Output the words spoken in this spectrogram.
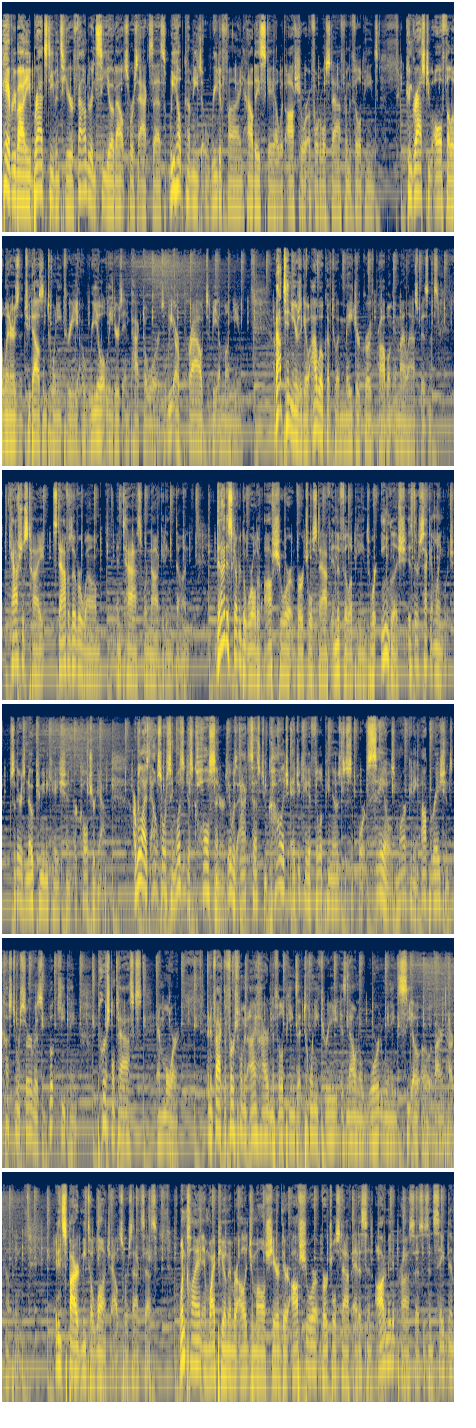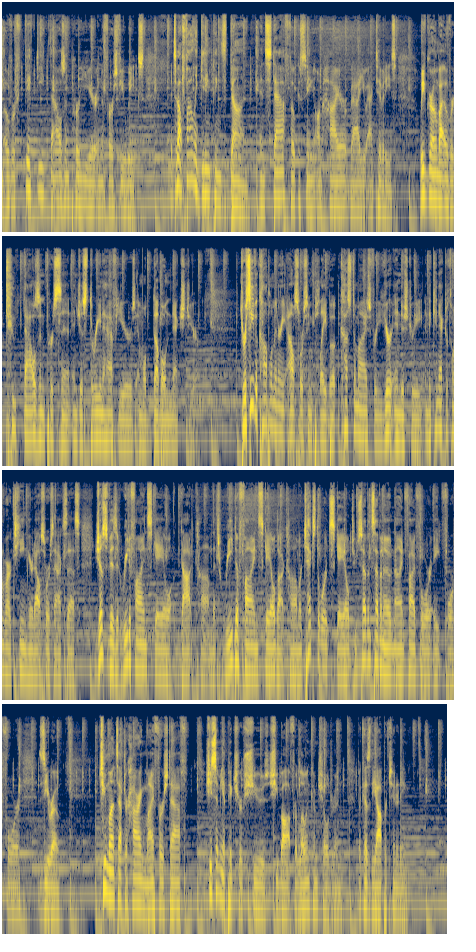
Hey everybody, Brad Stevens here, founder and CEO of Outsource Access. We help companies redefine how they scale with offshore affordable staff from the Philippines. Congrats to all fellow winners of the 2023 Real Leaders Impact Awards. We are proud to be among you. About 10 years ago, I woke up to a major growth problem in my last business. Cash was tight, staff was overwhelmed, and tasks were not getting done. Then I discovered the world of offshore virtual staff in the Philippines where English is their second language, so there's no communication or culture gap. I realized outsourcing wasn't just call centers, it was access to college educated Filipinos to support sales, marketing, operations, customer service, bookkeeping, personal tasks, and more. And in fact, the first woman I hired in the Philippines at 23 is now an award winning COO of our entire company. It inspired me to launch Outsource Access. One client and YPO member, Ali Jamal, shared their offshore virtual staff Edison automated processes and saved them over 50,000 per year in the first few weeks. It's about finally getting things done and staff focusing on higher value activities. We've grown by over 2,000% in just three and a half years and will double next year. To receive a complimentary outsourcing playbook customized for your industry and to connect with one of our team here at Outsource Access, just visit redefinescale.com. That's redefinescale.com or text the word scale to 770 954 8440. Two months after hiring my first staff, she sent me a picture of shoes she bought for low income children because of the opportunity.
